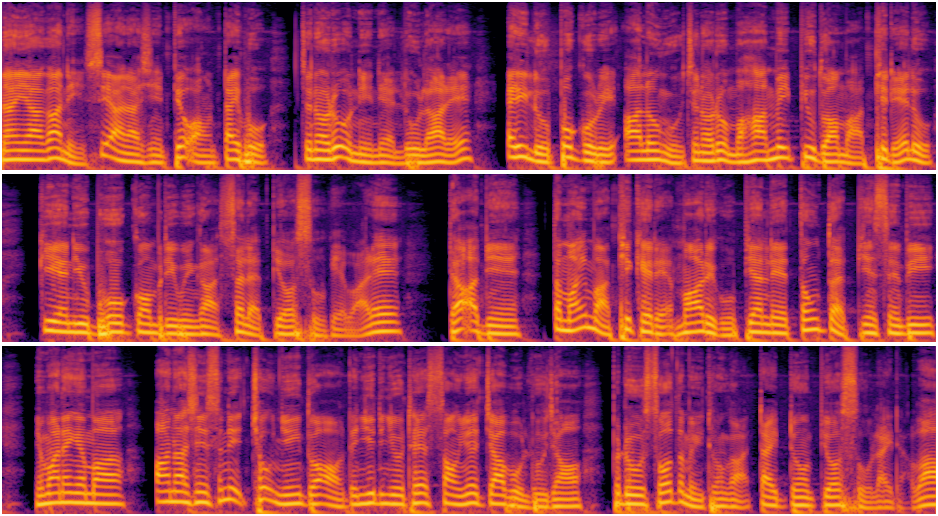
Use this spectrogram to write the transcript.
နိုင်ရာကနေစစ်အာဏာရှင်ပြုတ်အောင်တိုက်ဖို့ကျွန်တော်တို့အနေနဲ့လိုလားတယ်အဲ့ဒီလိုပုံကိုယ်တွေအားလုံးကိုကျွန်တော်တို့မဟာမိတ်ပြုတ်သွားမှာဖြစ်တယ်လို့ KNU ဘိုးကော်မတီဝင်ကဆက်လက်ပြောဆိုခဲ့ပါတယ်ဒါအပြင်တမိုင်းမှာဖြစ်ခဲ့တဲ့အမှားတွေကိုပြန်လည်သုံးသပ်ပြင်ဆင်ပြီးမြန်မာနိုင်ငံမှာအာဏာရှင်စနစ်ချုပ်ငြိမ်းသွားအောင်တညီတညွတ်ထဲဆောင်ရွက်ကြဖို့လိုကြောင်းပဒိုစောသမိန်ထွန်းကတိုက်တွန်းပြောဆိုလိုက်တာပါ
